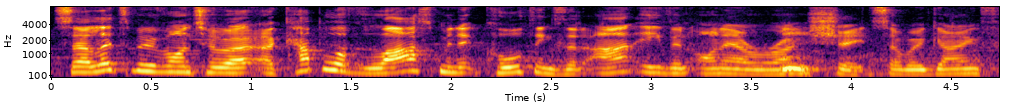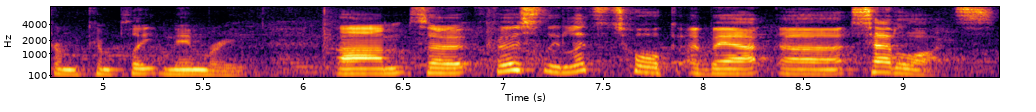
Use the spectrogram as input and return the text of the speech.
So let's move on to a, a couple of last-minute cool things that aren't even on our run sheet. So we're going from complete memory. Um, so, firstly, let's talk about uh, satellites.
